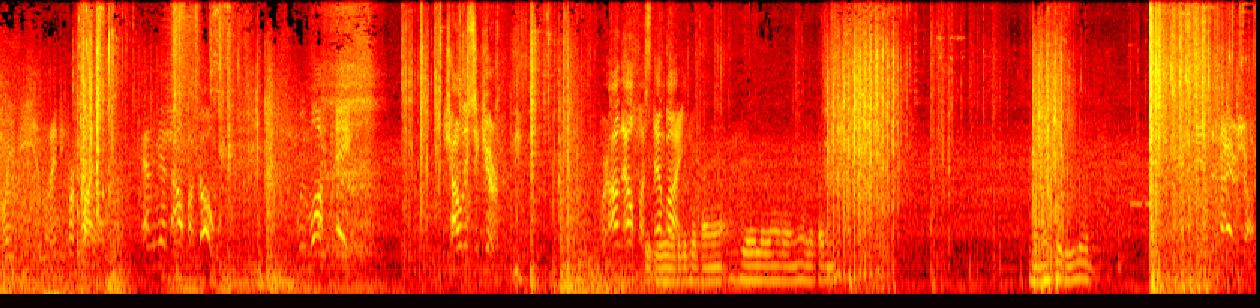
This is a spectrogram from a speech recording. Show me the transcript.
UAV is ready for fire. Enemy at Alpha. Go. We lost A. Charlie secure We're on Alpha. Stand by. எடுத்து போட்டாங்க ஏழில் தான் வராங்க நல்ல பாருங்க நமக்கு ரீலோட் Enemy at the tire shop.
